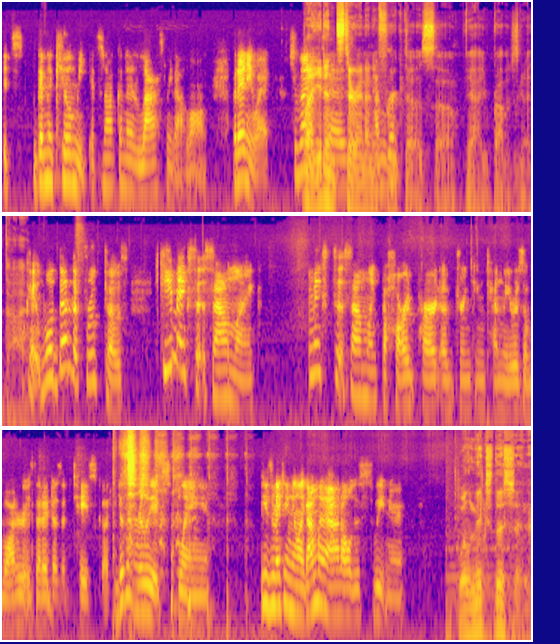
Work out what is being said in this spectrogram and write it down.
it's gonna kill me. It's not gonna last me that long. But anyway, so then Well, you didn't says, stir in any I'm gonna- fructose, so yeah, you're probably just gonna die. Okay, well then the fructose, he makes it sound like he makes it sound like the hard part of drinking 10 liters of water is that it doesn't taste good. He doesn't really explain. He's making it like I'm gonna add all this sweetener. We'll mix this in.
